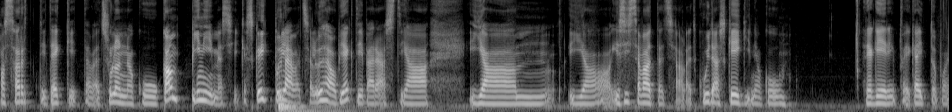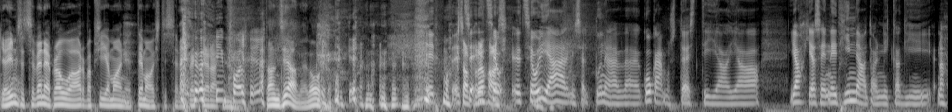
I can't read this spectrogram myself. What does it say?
hasarti tekitav, et sul on nagu kamp inimesi, kes kõik põlevad seal ühe objekti pärast ja ja, ja, ja siis sa vaatad seal, et kuidas keegi nagu reageerib või käitub. ja ilmselt see vene proua arvab siiamaani, et tema ostis selle objekti ära. Ta on seal veel, ootab. Et, et see, et see, et see oli äärmiselt põnev äh, kogemus tõesti ja, ja jah, ja see, need hinnad on ikkagi noh,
